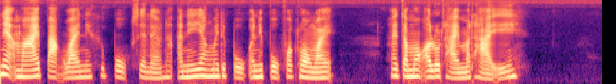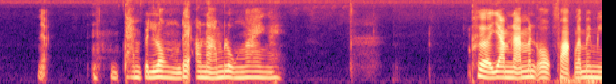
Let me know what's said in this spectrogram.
เนี่ยไม้ปักไว้นี่คือปลูกเสร็จแล้วนะอันนี้ยังไม่ได้ปลูก อันนี้ปลูกฟักทองไว้ ให้ตะมอกเอารถไถมาไถ เนี่ยทำเป็นร่องได้เอาน้ำลงง่ายไง เผื่อยามน้ำมันออกฝักแล้วไม่มี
